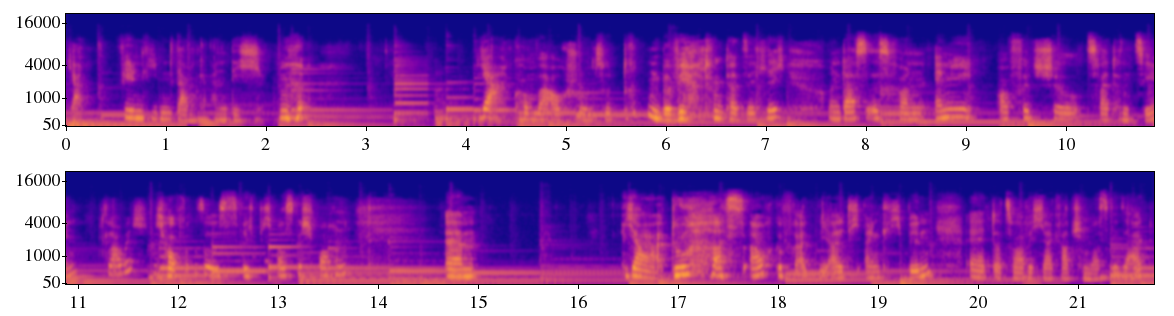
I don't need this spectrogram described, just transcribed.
ja, vielen lieben Dank an dich. ja, kommen wir auch schon zur dritten Bewertung tatsächlich. Und das ist von Emmy Official 2010, glaube ich. Ich hoffe, so ist es richtig ausgesprochen. Ähm, ja, du hast auch gefragt, wie alt ich eigentlich bin. Äh, dazu habe ich ja gerade schon was gesagt.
